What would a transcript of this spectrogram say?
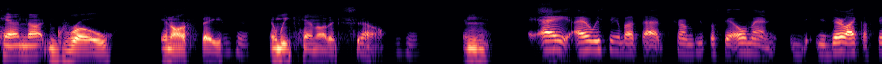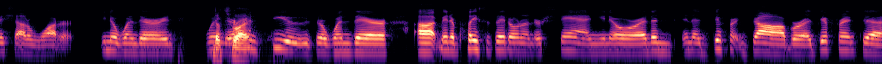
cannot grow in our faith mm-hmm. and we cannot excel. And I, I always think about that term. People say, "Oh man, they're like a fish out of water." You know, when they're in, when That's they're right. confused or when they're uh, in a place that they don't understand, you know, or in a, in a different job or a different uh,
